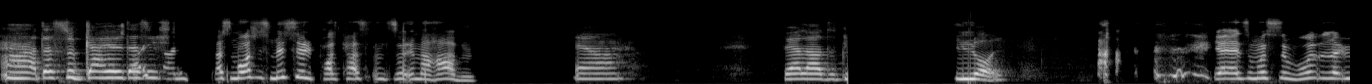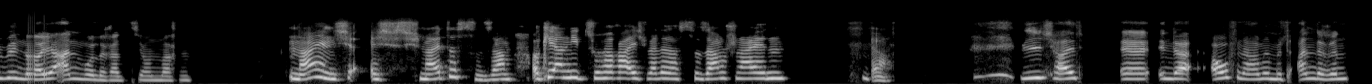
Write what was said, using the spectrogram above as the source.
Ah, das ist so geil, dass ich. was Mortis Mystery Podcast und so immer haben. Ja. Wer ladet? LOL. Ja, jetzt musst du wohl oder übel neue Anmoderation machen. Nein, ich, ich schneide das zusammen. Okay, an die Zuhörer, ich werde das zusammenschneiden. Wie ich halt äh, in der Aufnahme mit anderen,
